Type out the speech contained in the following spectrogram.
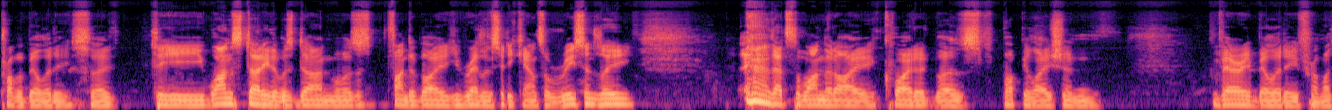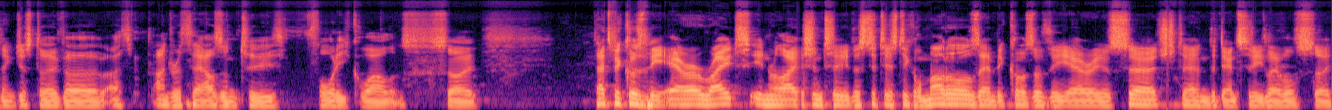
probability. So the one study that was done was funded by Redland City Council recently that's the one that I quoted was population variability from I think just over uh, under a thousand to 40 koalas. So that's because of the error rate in relation to the statistical models and because of the areas searched and the density levels. So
